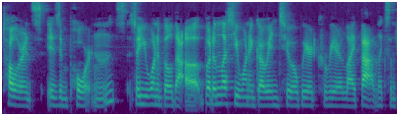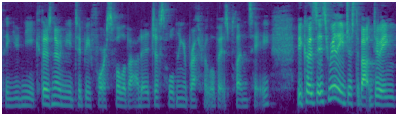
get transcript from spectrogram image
tolerance is important, so you want to build that up. But unless you want to go into a weird career like that, like something unique, there's no need to be forceful about it. Just holding your breath for a little bit is plenty, because it's really just about doing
